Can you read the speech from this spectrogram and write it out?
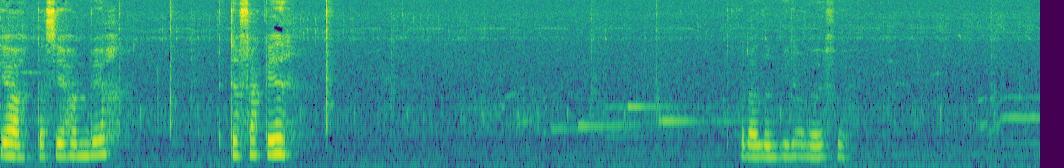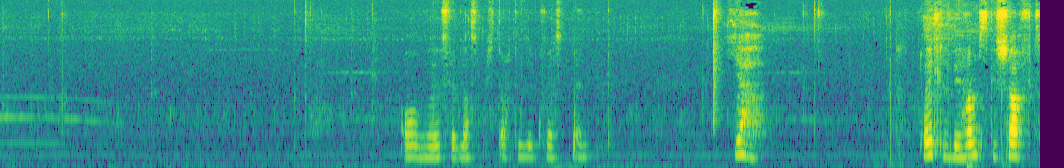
Ja, das hier haben wir. Bitte Fackel. Ja, da sind wieder Wölfe. Oh, Wölfe, lass mich doch diese Quest beenden. Ja. Leute, wir haben es geschafft.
